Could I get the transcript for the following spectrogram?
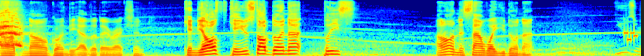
up now, going the other direction. Can y'all can you stop doing that, please? I don't understand why you're doing that. User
